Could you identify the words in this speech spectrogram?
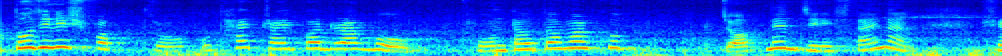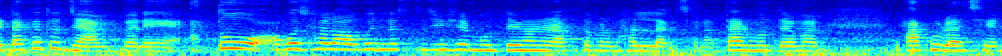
এত জিনিসপত্র কোথায় ট্রাইপড রাখব? ফোনটাও তো আমার খুব যত্নের জিনিস, তাই না? সেটাকে তো যা মানে এত অগোছালো, অবিন্যস্ত জিনিসের মধ্যে মানে রাখতে আমার ভালো লাগছে না। তার মধ্যে আমার ঠাকুর আছেন,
